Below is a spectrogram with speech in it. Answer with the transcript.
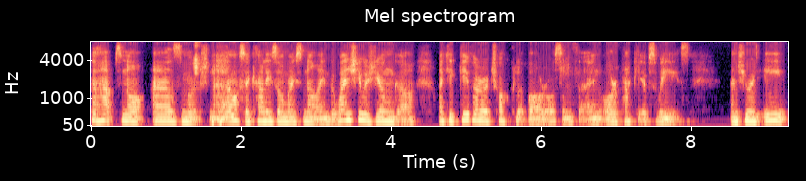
perhaps not as much now. So Callie's almost nine, but when she was younger, I could give her a chocolate bar or something or a packet of sweets, and she would eat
